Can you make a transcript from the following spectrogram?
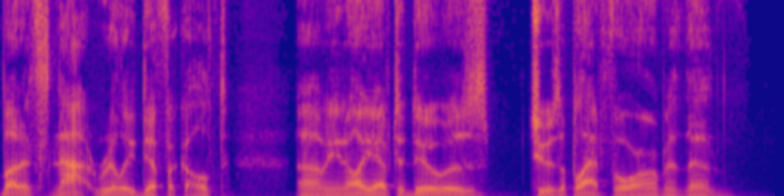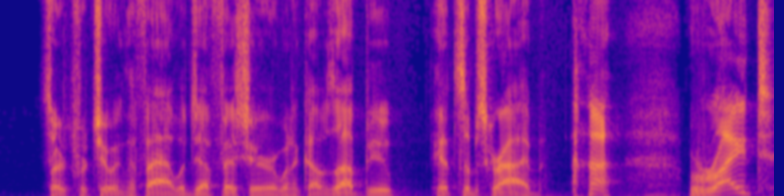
but it's not really difficult. I mean, all you have to do is choose a platform and then search for Chewing the Fat with Jeff Fisher. When it comes up, you hit subscribe. right?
